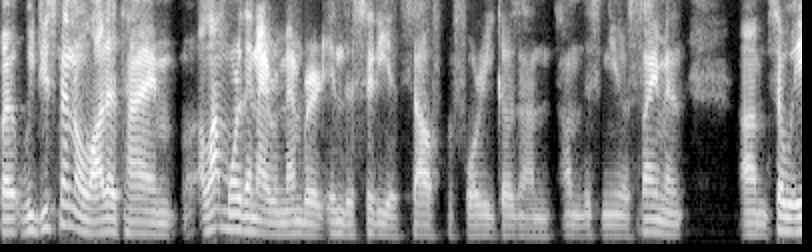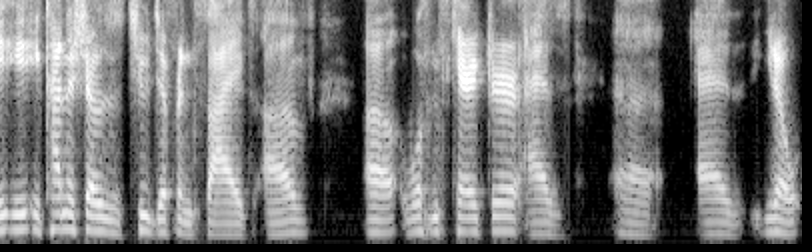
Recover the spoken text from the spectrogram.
but we do spend a lot of time, a lot more than I remembered, in the city itself before he goes on on this new assignment. Um, so it, it, it kind of shows two different sides of uh, Wilson's character as uh, as you know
